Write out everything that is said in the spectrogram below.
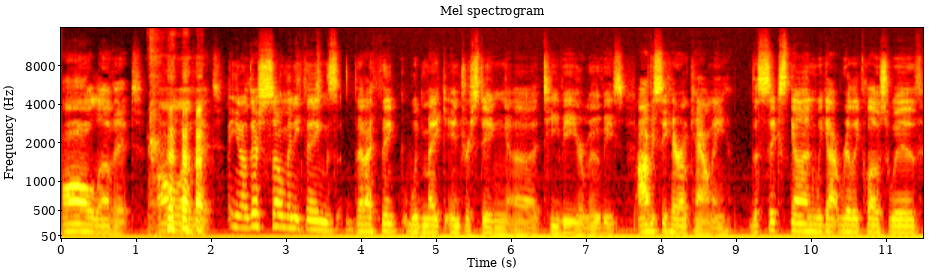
All of it. All of it. You know, there's so many things that I think would make interesting uh, TV or movies. Obviously, Harrow County. The Sixth Gun we got really close with,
